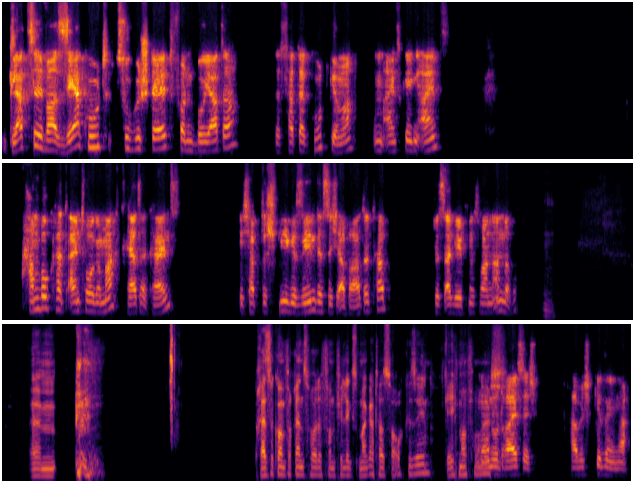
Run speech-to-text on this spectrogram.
Glatzel war sehr gut zugestellt von Boyata. Das hat er gut gemacht um eins gegen eins. Hamburg hat ein Tor gemacht, Hertha keins. Ich habe das Spiel gesehen, das ich erwartet habe. Das Ergebnis war ein anderes. Hm. Ähm, Pressekonferenz heute von Felix Magath hast du auch gesehen? Gehe ich mal von 9.30 Uhr habe ich gesehen, ja.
